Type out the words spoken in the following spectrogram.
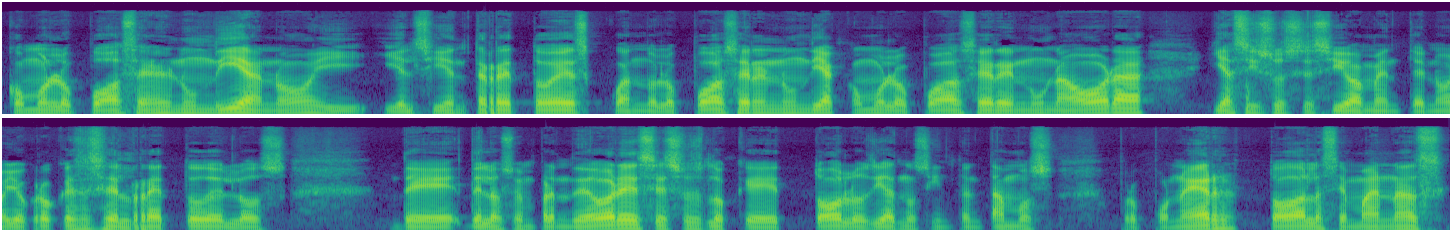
¿cómo lo puedo hacer en un día? ¿no? Y, el siguiente reto es, cuando lo puedo hacer en un día, ¿cómo lo puedo hacer en una hora? Y así sucesivamente, ¿no? Yo creo que ese es el reto de los... De, de los emprendedores, eso es lo que todos los días nos intentamos proponer, todas las semanas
